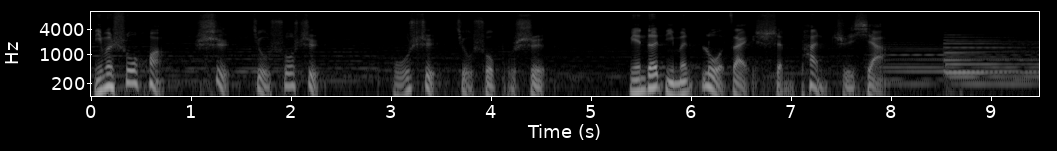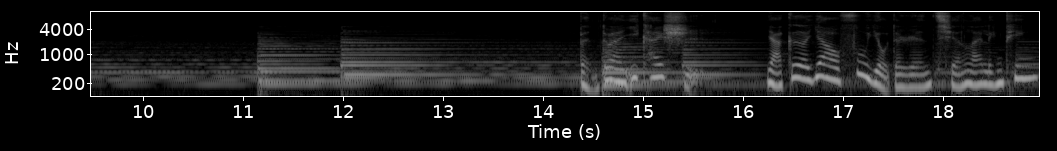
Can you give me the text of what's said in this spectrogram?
你们说话是就说是。不是就说不是，免得你们落在审判之下。开始，雅各要富有的人前来聆听，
